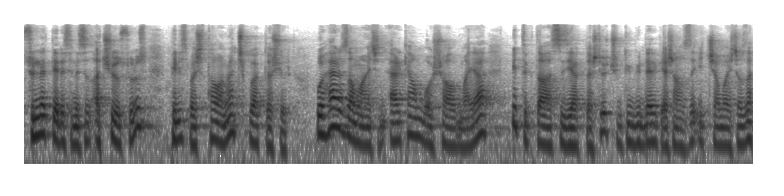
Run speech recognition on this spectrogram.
Sünnet derisini siz açıyorsunuz. Penis başı tamamen çıplaklaşıyor. Bu her zaman için erken boşalmaya bir tık daha sizi yaklaştırıyor. Çünkü gündelik yaşantınızda, iç çamaşırınızda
